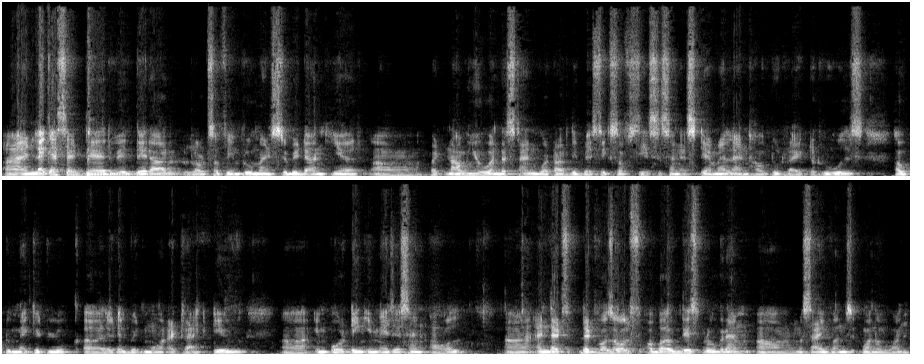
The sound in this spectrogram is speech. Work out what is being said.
and like I said there will, there are lots of improvements to be done here. Uh, but now you understand what are the basics of CSS and HTML and how to write rules how to make it look a little bit more attractive uh, importing images and all. Uh, and that that was all about this program uh, Masai 101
